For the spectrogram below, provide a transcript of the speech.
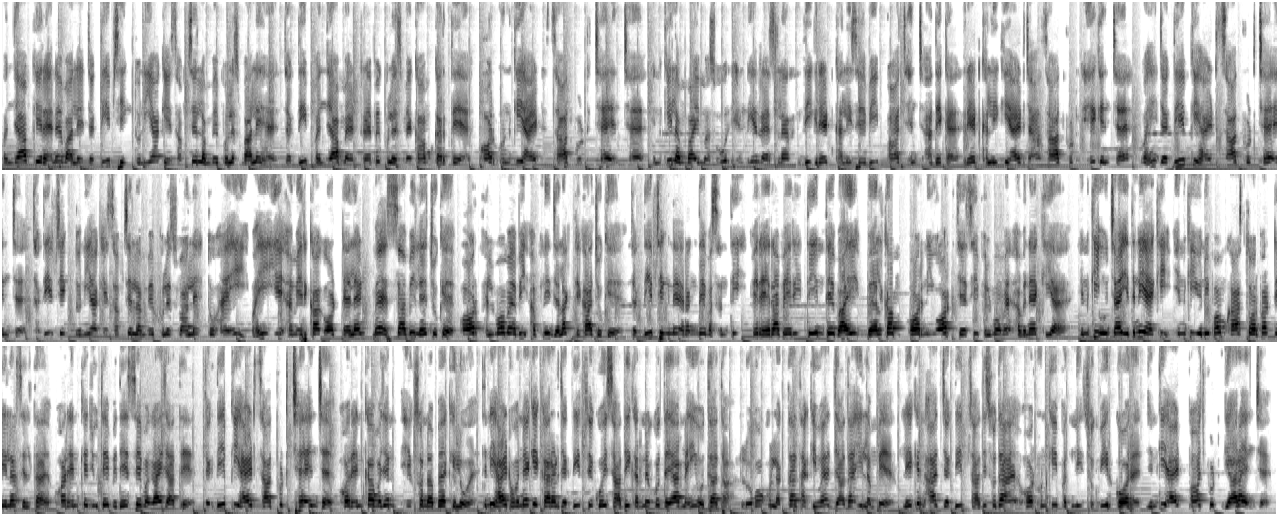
पंजाब के रहने वाले जगदीप सिंह दुनिया के सबसे लंबे पुलिस वाले हैं। जगदीप पंजाब में ट्रैफ़िक पुलिस में काम करते हैं और उनकी हाइट सात फुट छह इंच है। इनकी लंबाई मशहूर इंडियन रेसलर दी ग्रेट खली से भी पाँच इंच अधिक है। ग्रेट खली की हाइट जहाँ सात फुट एक इंच है, वहीं जगदीप की हाइट सात फुट छह इंच है। जगदीप सिंह दुनिया के सबसे लंबे पुलिस वाले तो है ही। वही ये अमेरिका गॉड टैलेंट में हिस्सा भी ले चुके और फ़िल्मों में भी अपनी झलक दिखा चुके हैं। जगदीप सिंह ने रंगदे बसंती फिर हेरा फेरी, तीन थे भाई, वेलकम और न्यूयॉर्क जैसी फ़िल्मों में अभिनय किया है। इनकी ऊंचाई इतनी है कि इनकी यूनिफॉर्म खास तौर पर टेलर सिलता है और इनके जूते विदेश से मंगाए जाते हैं। जगदीप की हाइट सात फुट छह इंच है और इनका वज़न 190 किलो है। इतनी हाइट होने के कारण जगदीप से कोई शादी करने को तैयार नहीं होता था। लोगों को लगता था कि वह ज़्यादा ही लंबे हैं। लेकिन आज जगदीप शादीशुदा है और उनकी पत्नी सुखबीर कौर है, जिनकी हाइट पाँच फुट ग्यारह इंच है।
